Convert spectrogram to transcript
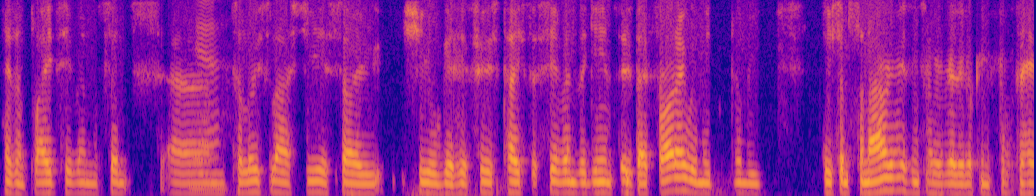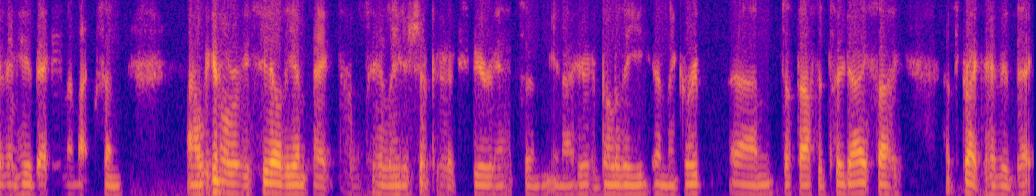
hasn't played sevens since um, yeah. Toulouse last year, so she'll get her first taste of sevens again Thursday, Friday when we when we do some scenarios, and so we're really looking forward to having her back in the mix and uh, we can already feel the impact of her leadership, her experience, and you know her ability in the group um, just after two days. So it's great to have her back.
